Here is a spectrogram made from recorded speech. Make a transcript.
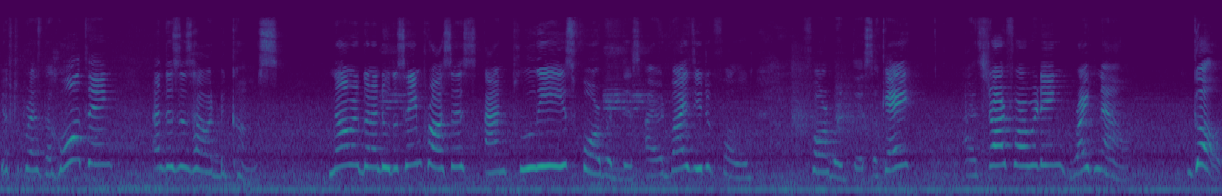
You have to press the whole thing and this is how it becomes. Now we're to do the same process and please forward this. I advise you to follow forward this, okay? I'll start forwarding right now. Go!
